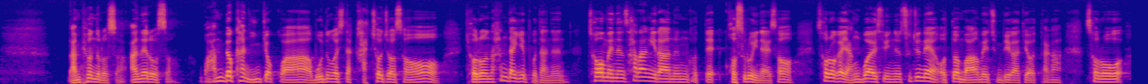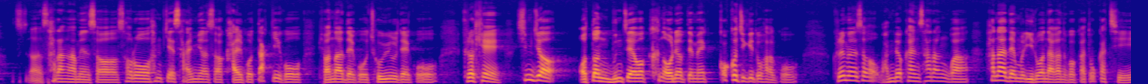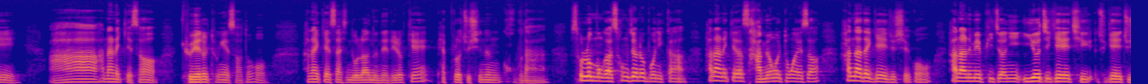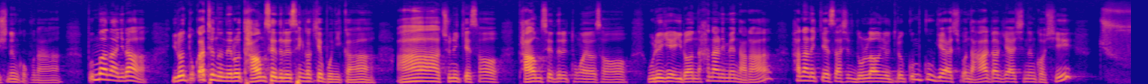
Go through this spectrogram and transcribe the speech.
남편으로서 아내로서 완벽한 인격과 모든 것이 다 갖춰져서 결혼한다기보다는 처음에는 사랑이라는 것으로 인해서 서로가 양보할 수 있는 수준의 어떤 마음의 준비가 되었다가 서로 어, 사랑하면서 서로 함께 살면서 갈고 닦이고 변화되고 조율되고 그렇게 심지어 어떤 문제와 큰 어려움 때문에 꺾어지기도 하고 그러면서 완벽한 사랑과 하나됨을 이루어 나가는 것과 똑같이 아 하나님께서 교회를 통해서도 하나님께서 하신 놀라운 은혜를 이렇게 베풀어 주시는 거구나. 솔로몬과 성전을 보니까 하나님께서 사명을 통해서 하나 되게 해주시고 하나님의 비전이 이어지게 주게 해주시는 거구나. 뿐만 아니라 이런 똑같은 은혜로 다음 세대를 생각해 보니까 아 주님께서 다음 세대를 통하여서 우리에게 이런 하나님의 나라 하나님께서 하신 놀라운 일들을 꿈꾸게 하시고 나아가게 하시는 것이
